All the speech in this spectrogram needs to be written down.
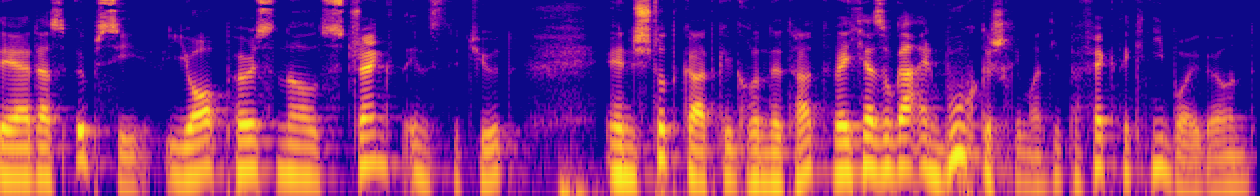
der das YPSI, Your Personal Strength Institute, in Stuttgart gegründet hat, welcher sogar ein Buch geschrieben hat, die perfekte Kniebeuge. Und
